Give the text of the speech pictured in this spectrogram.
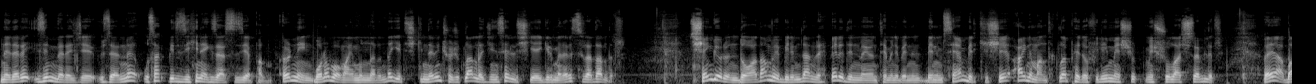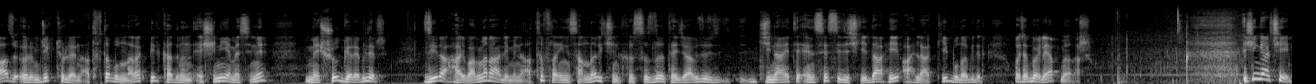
nelere izin vereceği üzerine uzak bir zihin egzersizi yapalım. Örneğin bonobo maymunlarında yetişkinlerin çocuklarla cinsel ilişkiye girmeleri sıradandır. Şengör'ün doğadan ve bilimden rehber edinme yöntemini benim- benimseyen bir kişi aynı mantıkla pedofiliyi meşru, meşrulaştırabilir. Veya bazı örümcek türlerine atıfta bulunarak bir kadının eşini yemesini meşru görebilir. Zira hayvanlar alemini atıfla insanlar için hırsızlığı, tecavüzü, cinayeti, ensest ilişkiyi dahi ahlaki bulabilir. Oysa böyle yapmıyorlar. İşin gerçeği,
